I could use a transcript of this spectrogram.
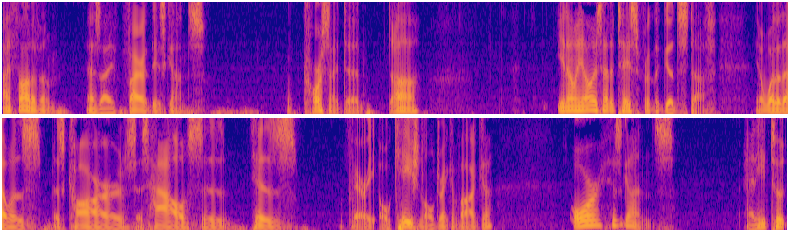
I thought of him as I fired these guns. Of course I did. Duh. You know, he always had a taste for the good stuff you know, whether that was his cars, his house, his, his very occasional drink of vodka, or his guns. And he took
